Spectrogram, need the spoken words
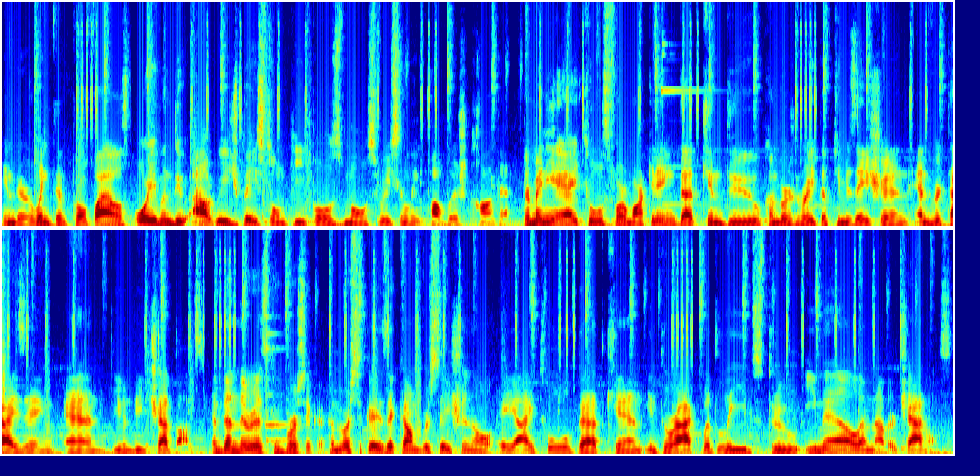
in their LinkedIn profiles or even do outreach based on people's most recently published content. There are many AI tools for marketing that can do conversion rate optimization, advertising, and even the chatbots. And then there is Conversica. Conversica is a conversational AI tool that can interact with leads through email and other channels.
